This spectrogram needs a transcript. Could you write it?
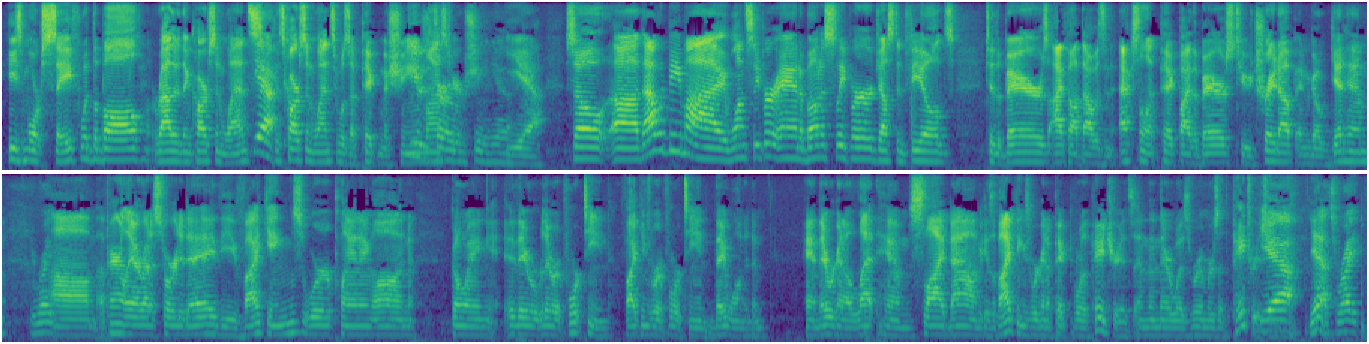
he's more safe with the ball rather than Carson Wentz. Yeah. because Carson Wentz was a pick machine He was a last turnover year. machine. Yeah. Yeah. So uh, that would be my one sleeper and a bonus sleeper, Justin Fields to the Bears. I thought that was an excellent pick by the Bears to trade up and go get him. You're right. Um, apparently, I read a story today. The Vikings were planning on going. They were they were at fourteen. Vikings were at fourteen. They wanted him, and they were gonna let him slide down because the Vikings were gonna pick before the Patriots. And then there was rumors that the Patriots. yeah. yeah. That's right.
